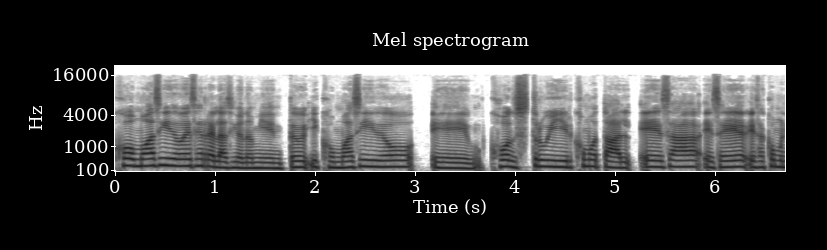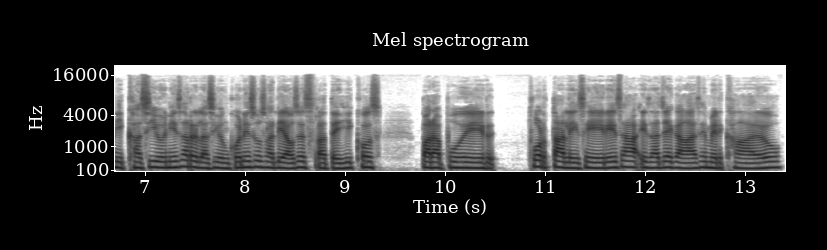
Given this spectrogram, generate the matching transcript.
¿Cómo ha sido ese relacionamiento y cómo ha sido eh, construir como tal esa, esa comunicación y esa relación con esos aliados estratégicos para poder fortalecer esa, esa llegada a ese mercado?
